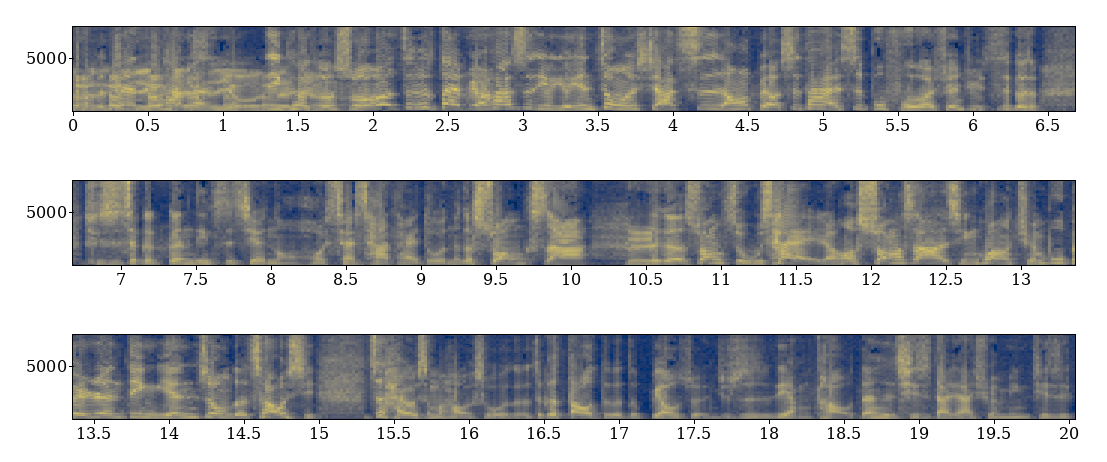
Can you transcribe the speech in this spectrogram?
但是他们立刻就说：“呃，这个代表他是有有严重的瑕疵，然后表示他还是不符合选举资格。其实这个跟你之间哦，实在差太多。那个双杀，那个双主菜，然后双杀的情况，全部被认定严重的抄袭，这还有什么好说的？这个道德的标准就是两套。但是其实大家选民其实。”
